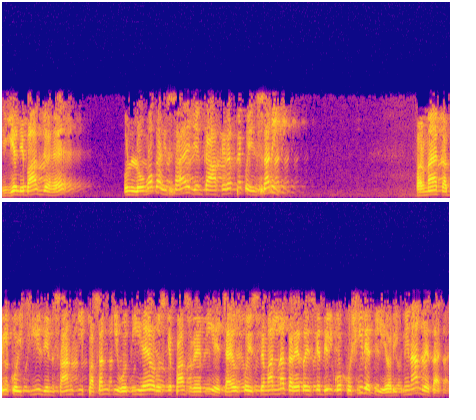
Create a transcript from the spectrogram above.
کہ یہ لباس جو ہے ان لوگوں کا حصہ ہے جن کا آخرت میں کوئی حصہ نہیں۔ فرمایا، کبھی کوئی چیز انسان کی پسند کی ہوتی ہے اور اس کے پاس رہتی ہے، چاہے اس کو استعمال نہ کرے تو اس کے دل کو خوشی رہتی ہے اور اطمینان رہتا ہے۔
